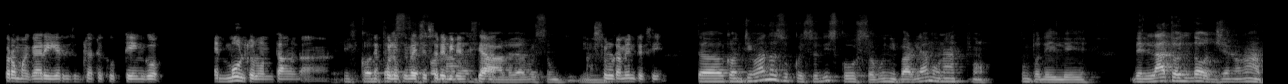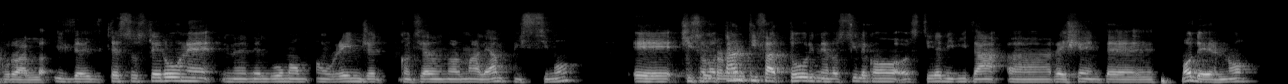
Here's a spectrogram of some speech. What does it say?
però magari il risultato che ottengo è molto lontano da, da quello che invece è stato evidenziato. Da questo punto di Assolutamente sì. Continuando su questo discorso, quindi parliamo un attimo appunto delle, del lato endogeno natural, il, il testosterone nell'uomo ha un range considerato normale ampissimo e ci sono tanti fattori nello stile, stile di vita uh, recente, moderno,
